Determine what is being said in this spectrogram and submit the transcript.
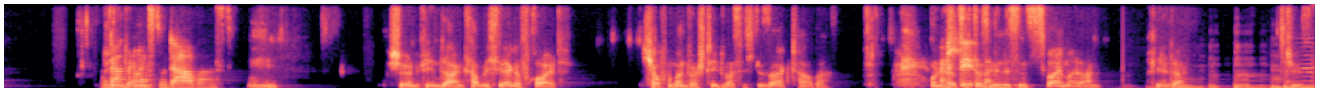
Danke, Dank. dass du da warst. Mhm. Schön, vielen Dank. Es hat mich sehr gefreut. Ich hoffe, man versteht, was ich gesagt habe. Und versteht hört sich das man. mindestens zweimal an. Vielen Dank. Tschüss.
